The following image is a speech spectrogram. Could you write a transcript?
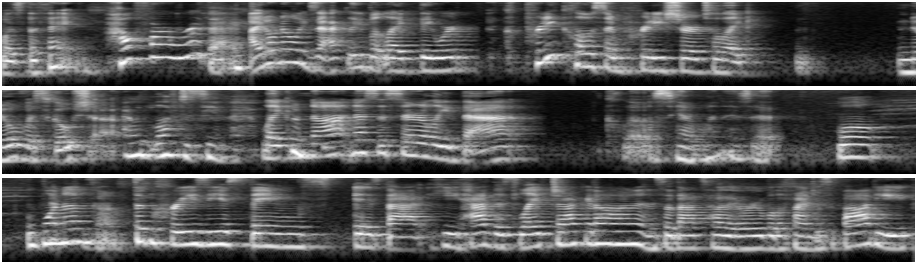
was the thing. How far were they? I don't know exactly, but like they were pretty close, I'm pretty sure, to like Nova Scotia. I would love to see a map. Like not necessarily that close. Yeah, when is it? Well, one Yeah, of the craziest things is that he had this life jacket on, and so that's how they were able to find his body.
